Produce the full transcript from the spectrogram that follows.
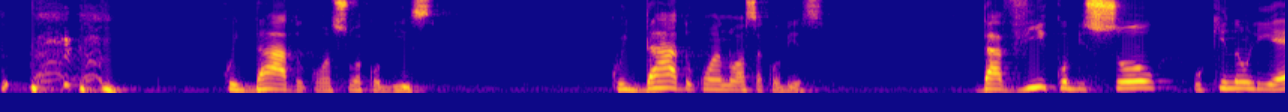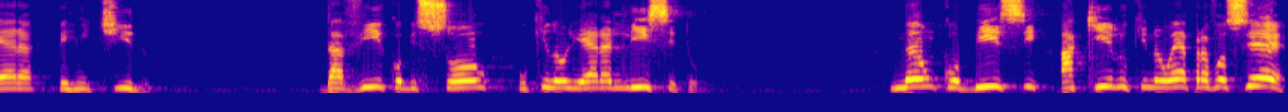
Cuidado com a sua cobiça. Cuidado com a nossa cobiça. Davi cobiçou o que não lhe era permitido. Davi cobiçou o que não lhe era lícito. Não cobice aquilo que não é para você.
